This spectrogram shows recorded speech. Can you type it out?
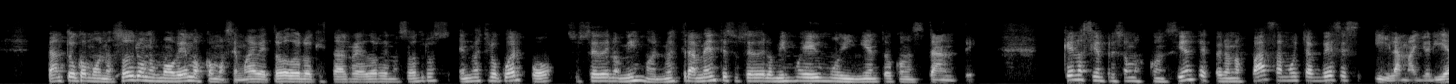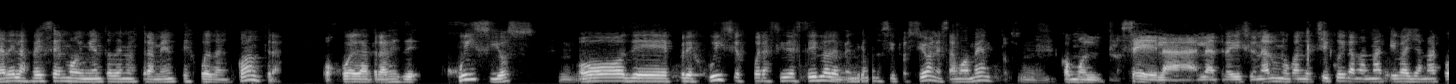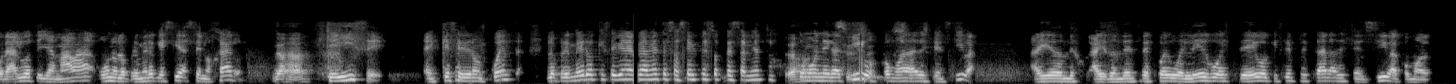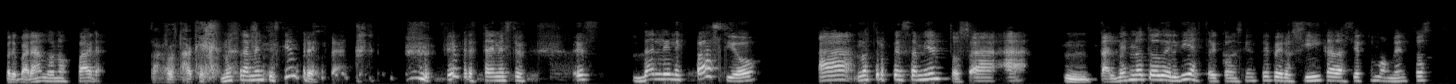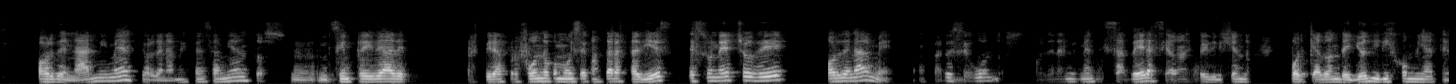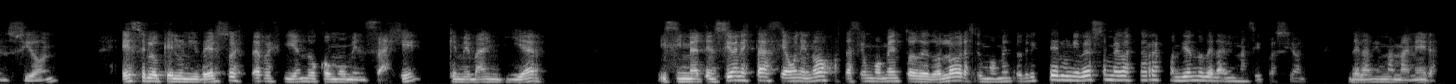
Tanto como nosotros nos movemos, como se mueve todo lo que está alrededor de nosotros, en nuestro cuerpo sucede lo mismo, en nuestra mente sucede lo mismo y hay un movimiento constante. Que no siempre somos conscientes, pero nos pasa muchas veces y la mayoría de las veces el movimiento de nuestra mente juega en contra o juega a través de juicios o de prejuicios, por así decirlo, dependiendo de situaciones, a momentos. Como, no sé, la, tradicional, uno cuando chico y la mamá te iba a llamar por algo, te llamaba, uno lo primero que decía, se enojaron. ¿Qué hice? ¿En qué se dieron cuenta? Lo primero que se viene realmente son siempre esos pensamientos como negativos, como a la defensiva. Ahí es donde, ahí donde entra el juego el ego, este ego que siempre está a la defensiva, como preparándonos para. Nuestra mente siempre está. siempre está en este. Es, darle el espacio a nuestros pensamientos, a, mm, tal vez no todo el día estoy consciente, pero sí cada ciertos momentos ordenar mi mente, ordenar mis pensamientos. Mm. Simple idea de respirar profundo, como dice contar hasta 10, es un hecho de ordenarme, un par de mm. segundos, ordenar mi mente y saber hacia dónde estoy dirigiendo, porque a donde yo dirijo mi atención es lo que el universo está recibiendo como mensaje que me va a enviar y si mi atención está hacia un enojo, está hacia un momento de dolor, hacia un momento triste, el universo me va a estar respondiendo de la misma situación, de la misma manera.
